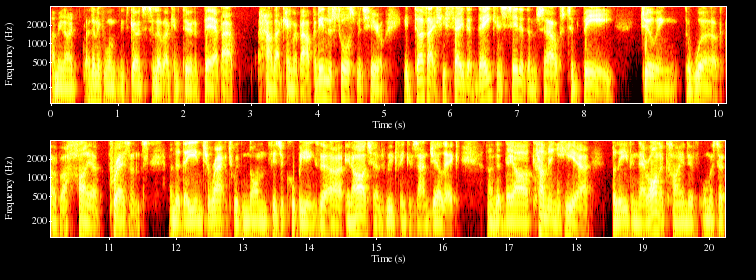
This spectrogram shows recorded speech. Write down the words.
I mean, I, I don't know if you want me to go into a little bit. I can do in a bit about how that came about. But in the source material, it does actually say that they consider themselves to be doing the work of a higher presence and that they interact with non-physical beings that are in our terms we'd think of as angelic and that they are coming here believing they're on a kind of almost an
